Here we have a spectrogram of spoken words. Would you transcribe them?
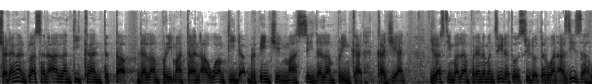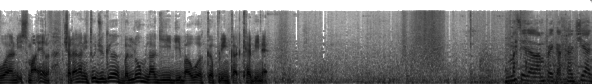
Cadangan pelaksanaan lantikan tetap dalam perkhidmatan awam tidak berpencin masih dalam peringkat kajian. Jelas timbalan Perdana Menteri Datuk Seri Dr. Wan Aziz Zahwan Ismail, cadangan itu juga belum lagi dibawa ke peringkat kabinet. Masih dalam peringkat kajian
